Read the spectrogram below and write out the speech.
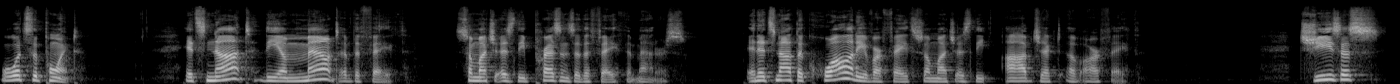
Well, what's the point? It's not the amount of the faith so much as the presence of the faith that matters. And it's not the quality of our faith so much as the object of our faith. Jesus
